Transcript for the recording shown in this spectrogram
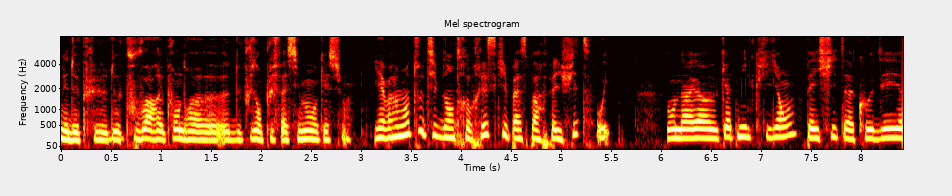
et de, plus, de pouvoir répondre euh, de plus en plus facilement aux questions. Il y a vraiment tout type d'entreprise qui passe par Payfit? On a euh, 4000 clients. Payfit a codé,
